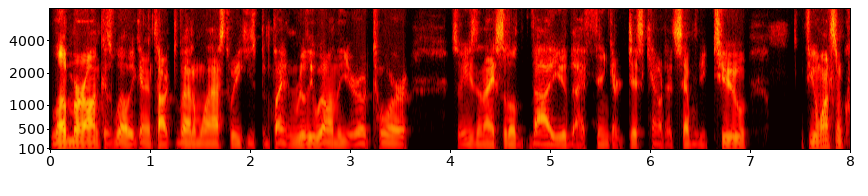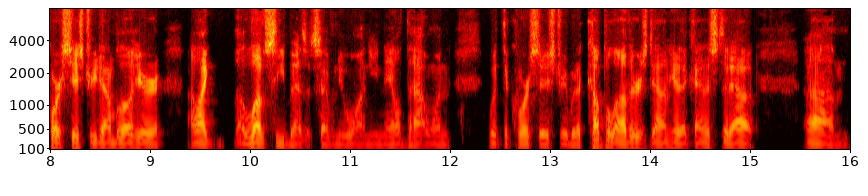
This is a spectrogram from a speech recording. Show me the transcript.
Love Meronk as well. We kind of talked about him last week. He's been playing really well on the Euro Tour. So he's a nice little value that I think are discount at 72 if you want some course history down below here, I like I love Seabez at 71. You nailed that one with the course history, but a couple others down here that kind of stood out. Um,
